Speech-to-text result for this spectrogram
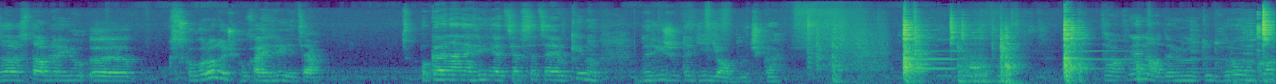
зараз ставлю е, сковородочку, хай гріється. Поки вона не гріється, все це я вкину, доріжу тоді яблучка. Так, не треба мені тут громко.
